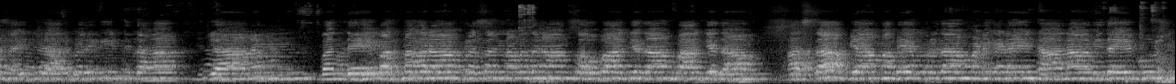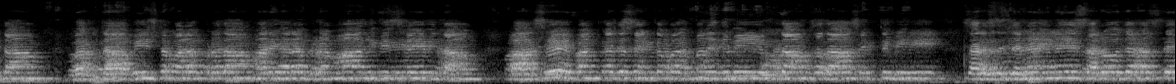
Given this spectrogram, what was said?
అంగన్యాస్కరణ్యాస శైత్యార్పరికీర్తితః జ్ఞానం వందే పద్మకరాం ప్రసన్నవదనాం సౌభాగ్యదాం భాగ్యదాం హస్తాభ్యాం అభయప్రదాం మణిగణై నానావిధై భూషితాం భక్తాభీష్టఫలప్రదాం హరిహర బ్రహ్మాదిభిः సేవితాం పార్శ్వే పంకజ శంఖ పద్మనిధిభిः యుక్తాం సదా శక్తిభిः సరసజనయనే సరోజహస్తే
